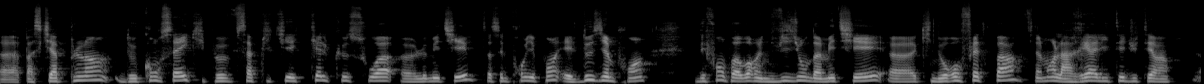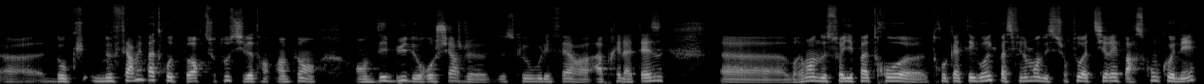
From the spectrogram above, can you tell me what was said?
euh, parce qu'il y a plein de conseils qui peuvent s'appliquer quel que soit le métier. Ça, c'est le premier point. Et le deuxième point, des fois, on peut avoir une vision d'un métier qui ne reflète pas finalement la réalité du terrain. Euh, donc, ne fermez pas trop de portes, surtout si vous êtes un, peu en, début de recherche de, ce que vous voulez faire euh, après la thèse. vraiment, ne soyez pas trop, trop catégorique parce que finalement, on est surtout attiré par ce qu'on connaît.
